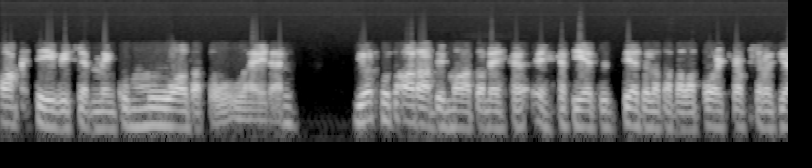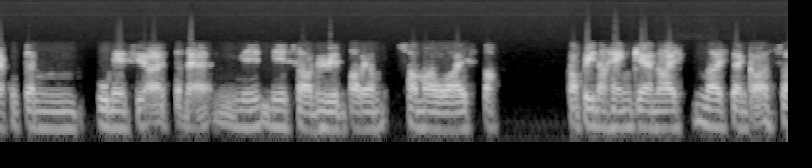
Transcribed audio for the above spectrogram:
aktiivisemmin kuin muualta tulleiden. Jotkut arabimaat on ehkä, ehkä tiety, tietyllä tavalla poikkeuksellisia, kuten Tunisia, että ne, ni, niissä on hyvin paljon samanlaista kapinahenkeä naisten kanssa.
